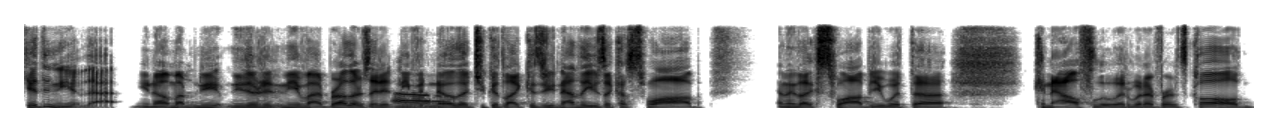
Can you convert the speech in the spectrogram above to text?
get any of that. You know, My- neither did any of my brothers. They didn't even know Oh. that you could like because you now they use like a swab, and they like swab you with the canal fluid, whatever it's called.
